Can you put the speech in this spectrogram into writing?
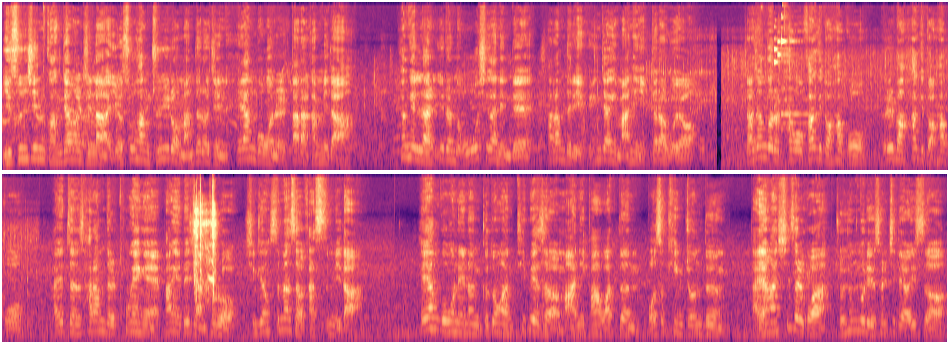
이순신 광장을 지나 여수항 주위로 만들어진 해양공원을 따라갑니다. 평일날 이른 오후 시간인데 사람들이 굉장히 많이 있더라고요. 자전거를 타고 가기도 하고 끌방하기도 하고 하여튼 사람들 통행에 방해되지 않도록 신경 쓰면서 갔습니다. 해양공원에는 그동안 TV에서 많이 봐왔던 버스킹 존 등 다양한 시설과 조형물이 설치되어 있어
